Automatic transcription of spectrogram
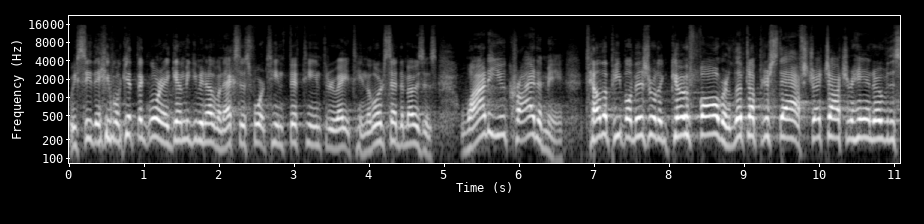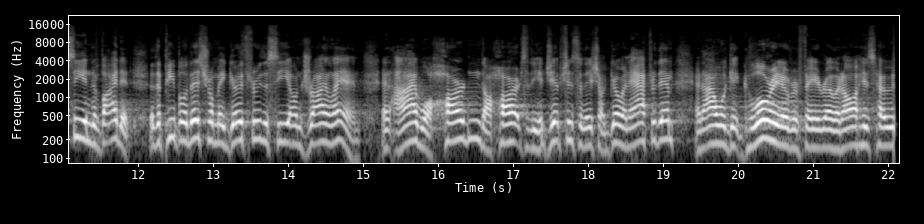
We see that he will get the glory. Again, let me give you another one Exodus 14, 15 through 18. The Lord said to Moses, Why do you cry to me? Tell the people of Israel to go forward, lift up your staff, stretch out your hand over the sea and divide it, that the people of Israel may go through the sea on dry land. And I will harden the hearts of the Egyptians so they shall go in after them, and I will get glory over Pharaoh and all his hosts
